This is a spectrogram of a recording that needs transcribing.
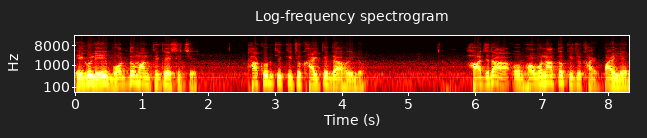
এগুলি বর্ধমান থেকে এসেছে। ঠাকুরকে কিছু খাইতে দেওয়া হইল। হাজরা ও ভবনাথও কিছু খাই, পাইলেন।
